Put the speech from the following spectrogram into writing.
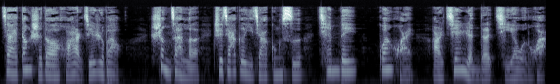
在当时的《华尔街日报》盛赞了芝加哥一家公司谦卑、关怀而坚韧的企业文化，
